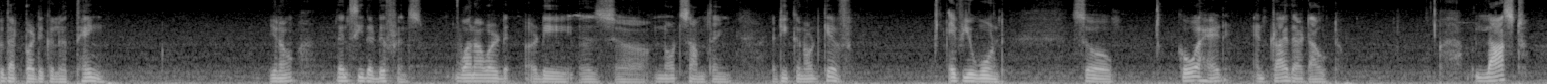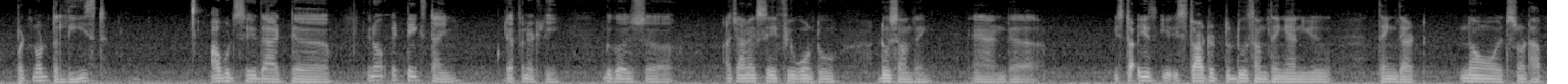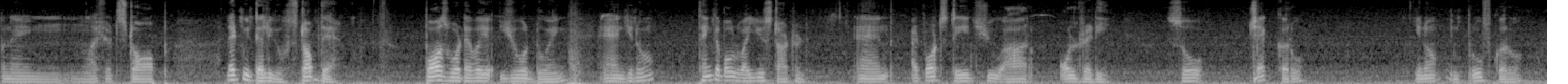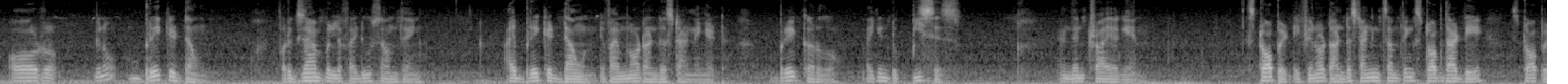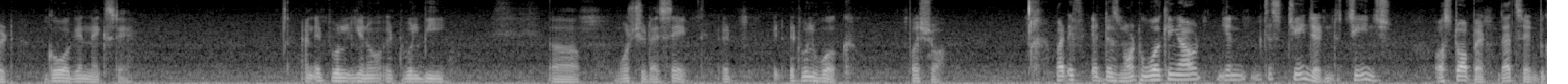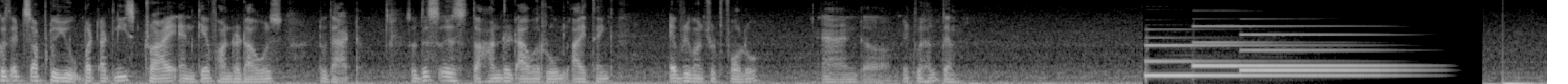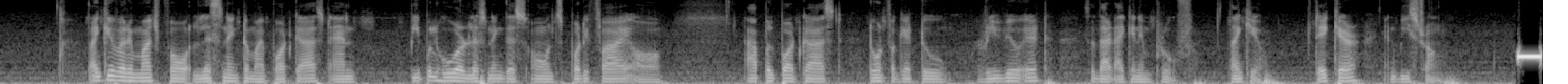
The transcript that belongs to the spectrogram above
to that particular thing you know then see the difference. One hour a day is uh, not something that you cannot give if you won't. So go ahead and try that out. Last but not the least i would say that uh, you know it takes time definitely because uh, achanak say if you want to do something and uh, you, start, you, you started to do something and you think that no it's not happening no, i should stop. Let me tell you stop there. Pause whatever you are doing and you know think about why you started and at what stage you are already. So check karo you know improve karo or you know break it down. For example if i do something i break it down if i'm not understanding it. Break kar do like into pieces and then try again. Stop it. If you're not understanding something stop that day. Stop it. Go again next day. And it will you know it will be uh, what should i say? It, it it will work for sure. But if it is not working out then just change it. Change or stop it. That's it. Because it's up to you. But at least try and give 100 hours to that so this is the 100 hour rule i think everyone should follow and uh, it will help them. Thank you very much for listening to my podcast and people who are listening this on spotify or apple podcast don't forget to review it so that i can improve. Thank you. Take care and be strong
